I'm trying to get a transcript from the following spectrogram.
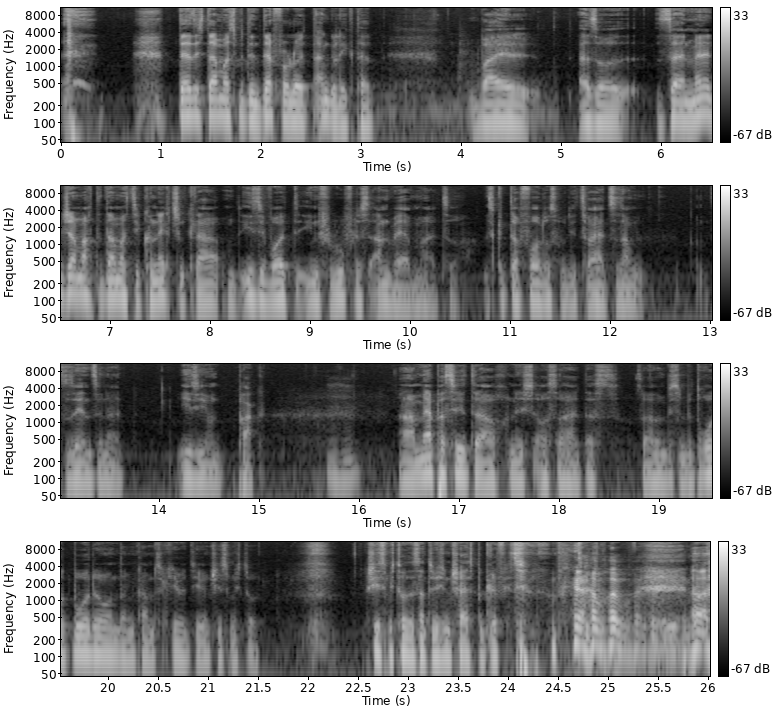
der sich damals mit den Death Row-Leuten angelegt hat. Weil, also, sein Manager machte damals die Connection klar und Easy wollte ihn für Ruthless anwerben halt so. Es gibt auch Fotos, wo die zwei halt zusammen zu sehen sind halt. Easy und Pac. Aber mehr passierte auch nicht, außer halt, dass so ein bisschen bedroht wurde und dann kam Security und schießt mich tot. Schieß mich tot ist natürlich ein scheiß Begriff jetzt. Ja, aber- aber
